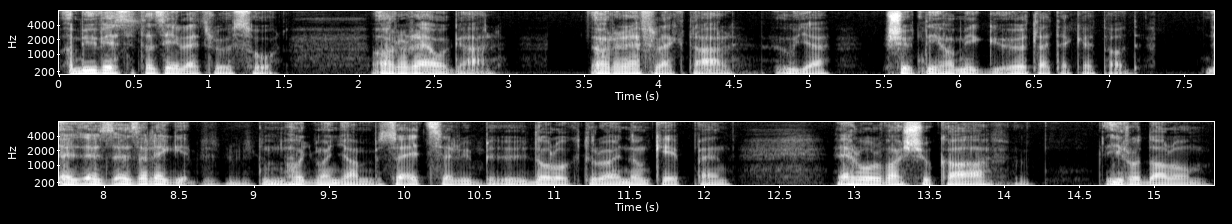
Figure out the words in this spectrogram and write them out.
a művészet az életről szól, arra reagál, arra reflektál, ugye, sőt néha még ötleteket ad ez, ez, ez a leg, hogy mondjam, az egyszerűbb dolog tulajdonképpen. Elolvassuk a irodalom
